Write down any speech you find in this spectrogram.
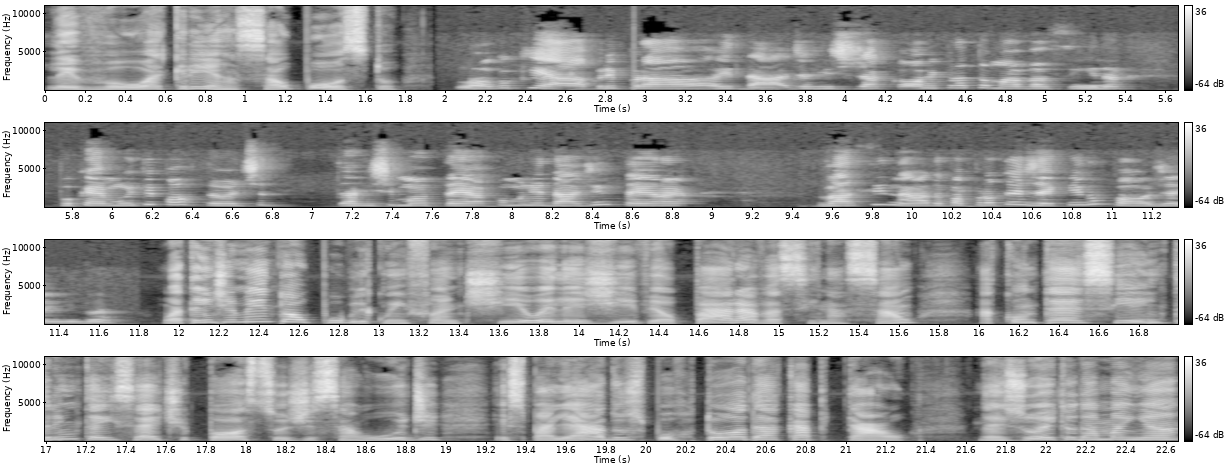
levou a criança ao posto. Logo que abre para a idade, a gente já corre para tomar vacina, porque é muito importante a gente manter a comunidade inteira vacinada para proteger quem não pode ainda. O atendimento ao público infantil elegível para a vacinação acontece em 37 postos de saúde espalhados por toda a capital, das 8 da manhã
